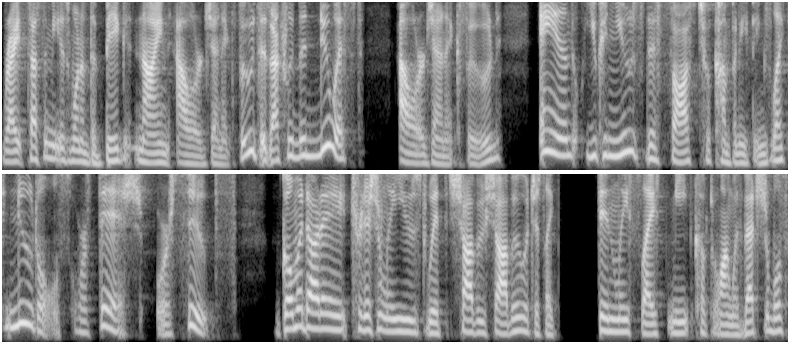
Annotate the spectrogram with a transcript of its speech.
right? Sesame is one of the big nine allergenic foods. It's actually the newest allergenic food. And you can use this sauce to accompany things like noodles or fish or soups. Gomadare, traditionally used with shabu shabu, which is like thinly sliced meat cooked along with vegetables.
